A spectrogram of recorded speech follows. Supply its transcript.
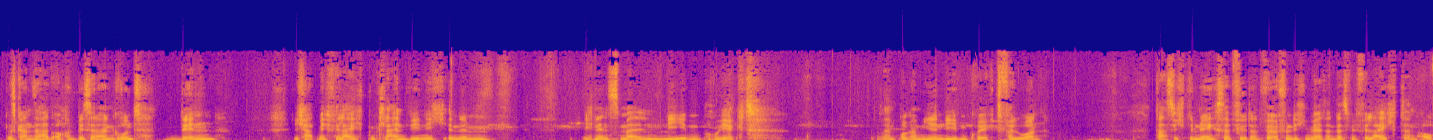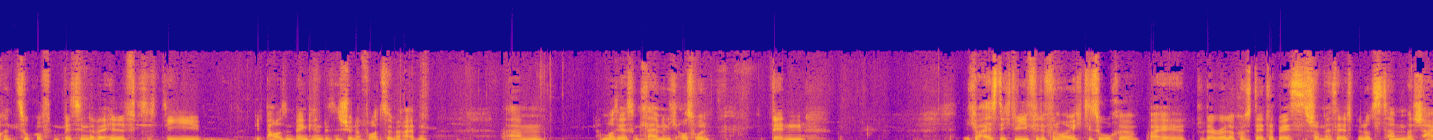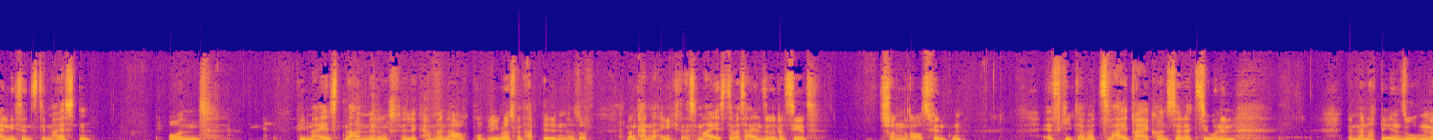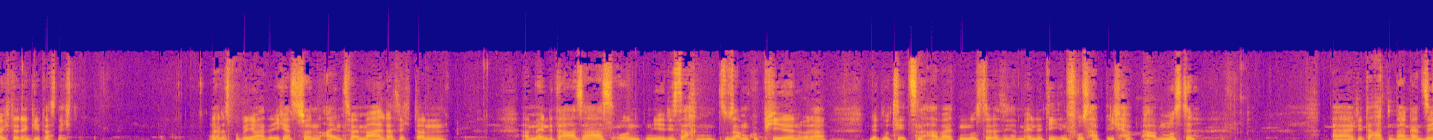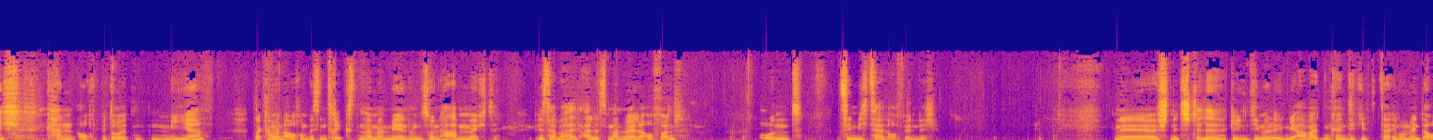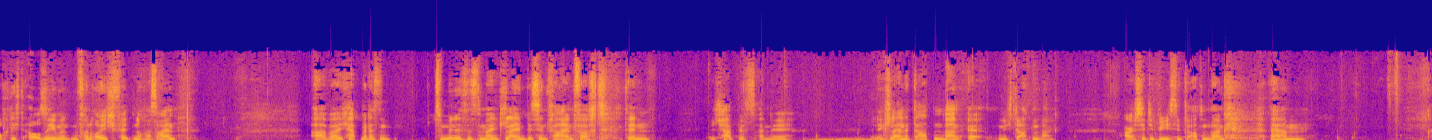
Das Ganze hat auch ein bisschen einen Grund, denn ich habe mich vielleicht ein klein wenig in einem, ich nenne es mal Nebenprojekt, also ein Programmiernebenprojekt verloren, das ich demnächst dafür dann veröffentlichen werde und das mir vielleicht dann auch in Zukunft ein bisschen dabei hilft, die die Pausenbänke ein bisschen schöner vorzubereiten. Ähm, da muss ich jetzt ein klein wenig ausholen, denn ich weiß nicht, wie viele von euch die Suche bei der Rollercoaster Database schon mal selbst benutzt haben. Wahrscheinlich sind es die meisten. Und die meisten Anwendungsfälle kann man da auch problemlos mit abbilden. Also man kann eigentlich das meiste, was einen so interessiert, schon rausfinden. Es gibt aber zwei, drei Konstellationen. Wenn man nach denen suchen möchte, dann geht das nicht. Also das Problem hatte ich jetzt schon ein, zwei Mal, dass ich dann am Ende da saß und mir die Sachen zusammenkopieren oder mit Notizen arbeiten musste, dass ich am Ende die Infos habe, die ich hab, haben musste. Äh, die Datenbank an sich kann auch bedeutend mehr. Da kann man auch ein bisschen tricksen, wenn man mehr Informationen haben möchte. Ist aber halt alles manueller Aufwand und ziemlich zeitaufwendig. Eine Schnittstelle, gegen die man irgendwie arbeiten könnte, gibt es da im Moment auch nicht. Außer jemanden von euch fällt noch was ein. Aber ich habe mir das ein, zumindest mal ein klein bisschen vereinfacht, denn ich habe jetzt eine, eine kleine Datenbank, äh, nicht Datenbank, RCTP ist die Datenbank, ähm,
